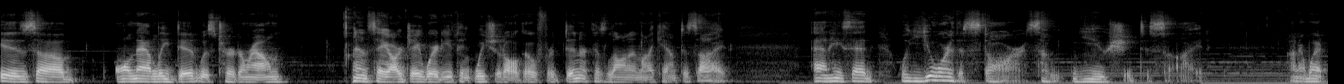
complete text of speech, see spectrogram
is uh, all Natalie did was turn around and say, RJ, where do you think we should all go for dinner? Because Lana and I can't decide. And he said, Well, you're the star, so you should decide. And I went,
